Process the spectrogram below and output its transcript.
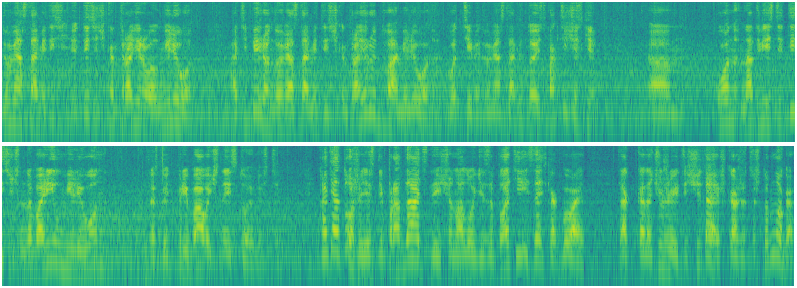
двумя стами тысяч, тысяч контролировал миллион. А теперь он двумя стами тысяч контролирует 2 миллиона. Вот теми двумя стами. То есть фактически эм, он на 200 тысяч наварил миллион, так сказать, прибавочной стоимости. Хотя тоже, если продать, да еще налоги заплатить, знаете, как бывает, так, когда чужие ты считаешь, кажется, что много.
